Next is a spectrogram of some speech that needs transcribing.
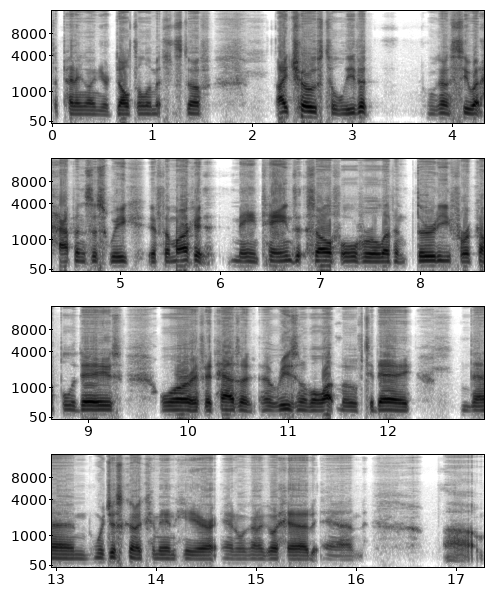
depending on your delta limits and stuff. I chose to leave it. We're going to see what happens this week. If the market maintains itself over 1130 for a couple of days, or if it has a, a reasonable up move today, then we're just going to come in here and we're going to go ahead and um,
